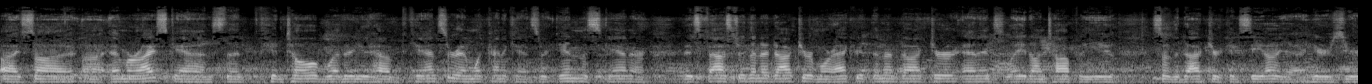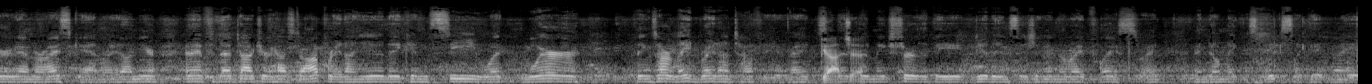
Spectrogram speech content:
I saw uh, MRI scans that can tell whether you have cancer and what kind of cancer in the scanner. It's faster than a doctor, more accurate than a doctor, and it's laid on top of you. So the doctor can see, oh yeah, here's your MRI scan right on here. And if that doctor has to operate on you, they can see what where things are laid right on top of you, right? So Gotcha. they make sure that they do the incision in the right place, right? And don't make mistakes like they've made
